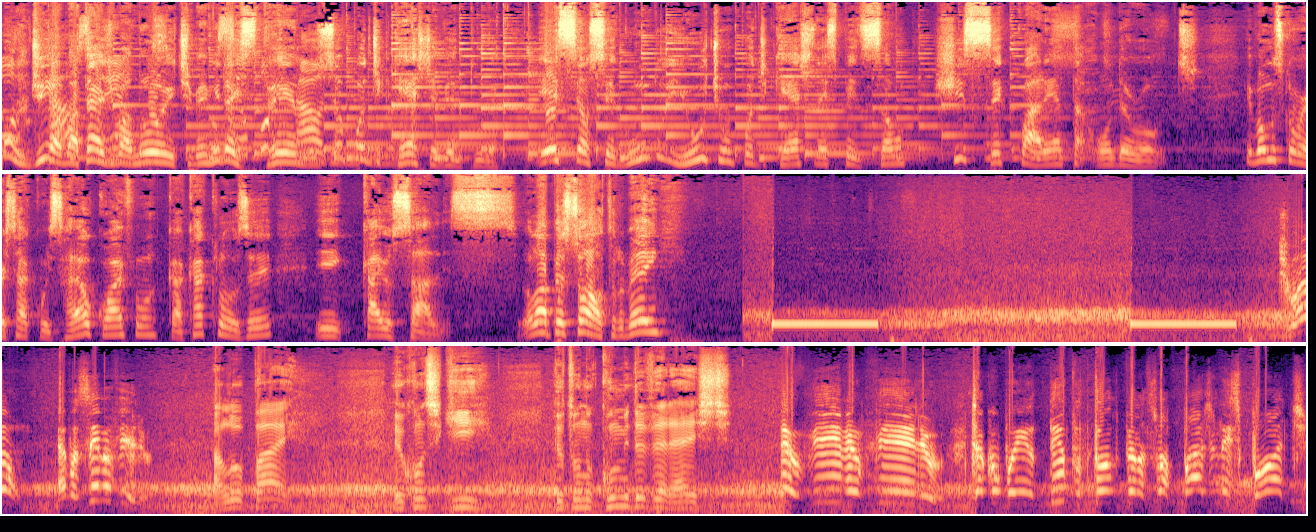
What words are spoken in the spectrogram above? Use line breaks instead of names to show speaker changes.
Bom dia, boa tarde, boa noite, bem-vindo à Estrela, o seu podcast de aventura. Esse é o segundo e último podcast da expedição XC40 On The Road. E vamos conversar com Israel Koifman, Kaká Close e Caio Sales. Olá pessoal, tudo bem?
João, é você meu filho?
Alô pai, eu consegui, eu tô no cume do Everest.
Eu vi meu filho, te acompanhei o tempo todo pela sua página Spot.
